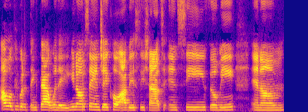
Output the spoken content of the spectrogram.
I want people to think that when they, you know what I'm saying? J. Cole, obviously, shout out to NC, you feel me? And um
